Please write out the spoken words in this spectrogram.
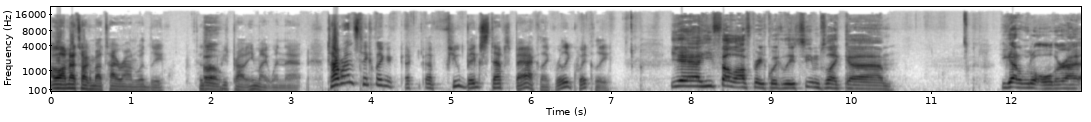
Oh, I'm not talking about Tyron Woodley. 'Cause Oh. he's probably he might win that. Tyron's taken like a, a, a few big steps back, like really quickly. Yeah, he fell off pretty quickly. It seems like um, he got a little older. I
